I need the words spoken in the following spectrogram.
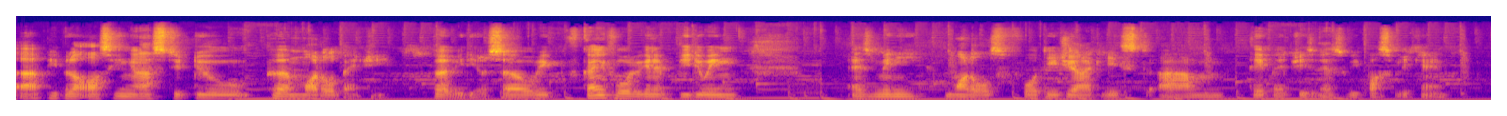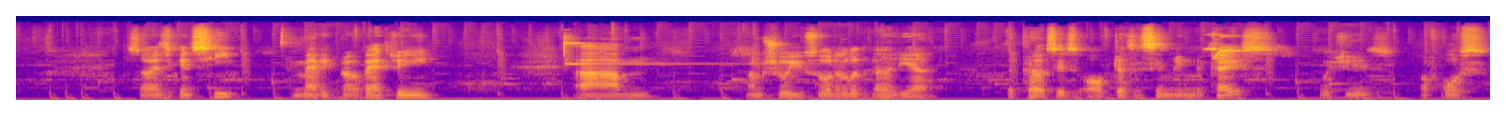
uh, people are asking us to do per model battery per video. So we going forward, we're going to be doing as many models for DJI at least um, their batteries as we possibly can. So as you can see, Mavic Pro battery. Um, I'm sure you saw a little bit earlier the process of disassembling the case, which is of course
